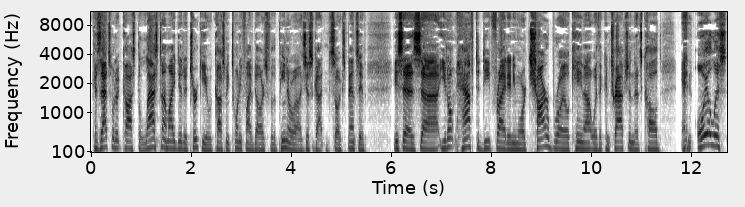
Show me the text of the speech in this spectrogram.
because that's what it cost. The last time I did a turkey, it would cost me twenty five dollars for the peanut oil. It's just gotten so expensive. He says uh, you don't have to deep fry it anymore. Charbroil came out with a contraption that's called an oilless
